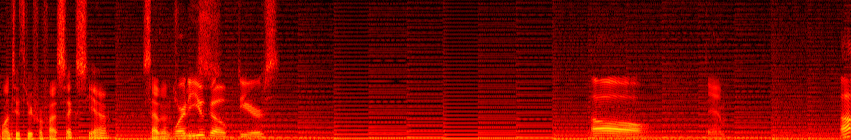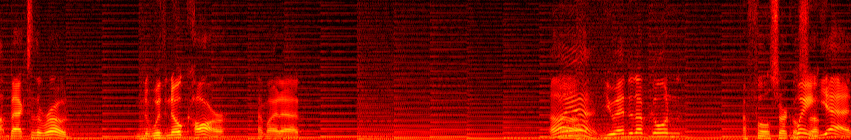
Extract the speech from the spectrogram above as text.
one, two, three, four, five, six. Yeah, seven. Where do you go, dears? Oh, Damn. ah, back to the road, N- with no car. I might add. Oh, Oh. yeah, you ended up going. A full circle. Wait, so, yeah,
